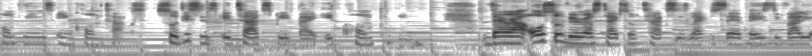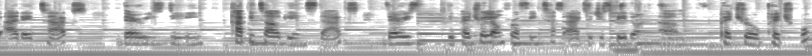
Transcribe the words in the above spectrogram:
company's income tax. So this is a tax paid by a company. There are also various types of taxes. Like I said, there is the value added tax, there is the capital gains tax, there is the petroleum profit tax act, which is paid on um, petrol petrol.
